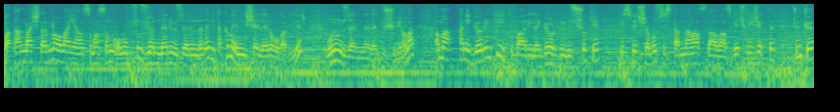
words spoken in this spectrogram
vatandaşlarına olan yansımasının olumsuz yönleri üzerinde de bir takım endişeleri olabilir. Bunun üzerine de düşünüyorlar. Ama hani görüntü itibariyle gördüğümüz şu ki İsviçre bu sistemden asla vazgeçmeyecektir. Çünkü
